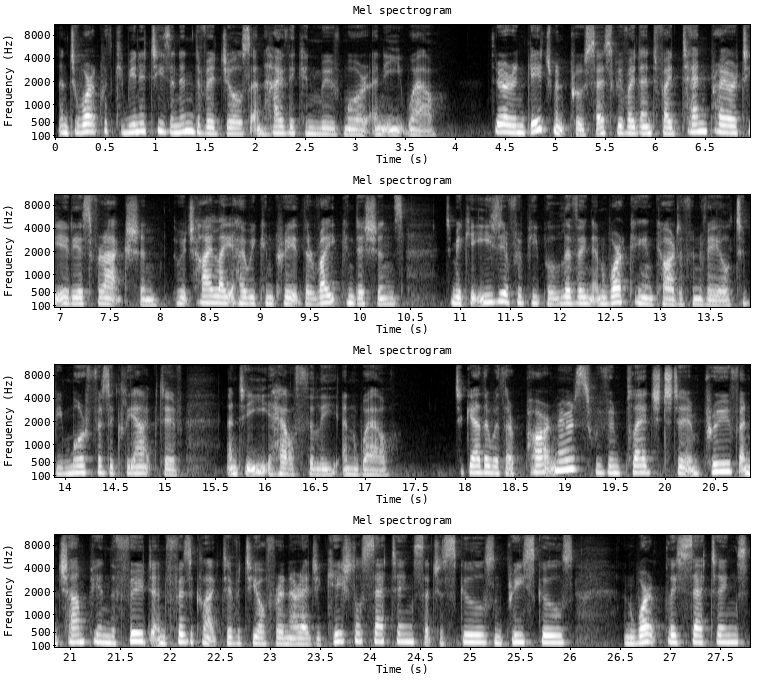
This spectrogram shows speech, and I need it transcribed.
and to work with communities and individuals and how they can move more and eat well. Through our engagement process, we've identified 10 priority areas for action, which highlight how we can create the right conditions to make it easier for people living and working in Cardiff and Vale to be more physically active and to eat healthily and well. Together with our partners, we've been pledged to improve and champion the food and physical activity offer in our educational settings, such as schools and preschools, and workplace settings,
